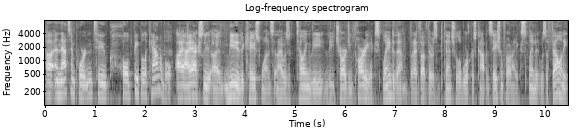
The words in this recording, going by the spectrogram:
uh, and that's important to hold people accountable. I, I actually uh, mediated a case once, and I was telling the, the charging party, I explained to them that I thought there was potential of workers' compensation fraud. I explained it was a felony.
